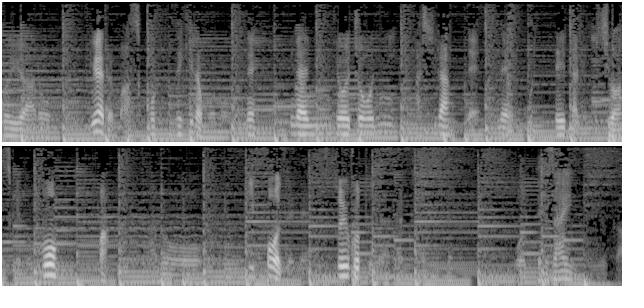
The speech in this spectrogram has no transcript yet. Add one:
そういうあの、いわゆるマスコット的なものをね、ひな人形上にあしらってね、売っていたりもしますけども、まあ、あのー、一方でね、そういうことではなくて、ね、こうデザインというか、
